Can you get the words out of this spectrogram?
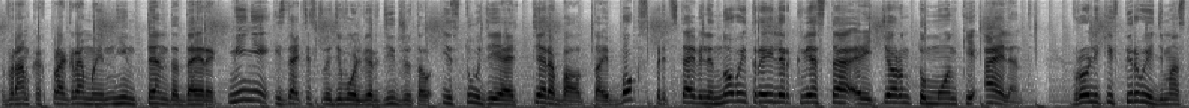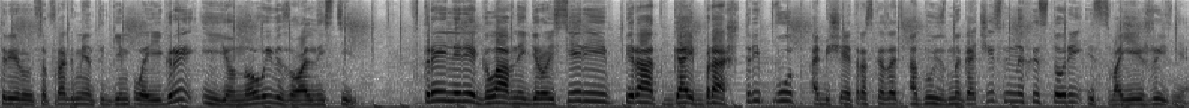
в рамках программы Nintendo Direct Mini издательство Devolver Digital и студия Terrible Toy Box представили новый трейлер квеста Return to Monkey Island — в ролике впервые демонстрируются фрагменты геймплея игры и ее новый визуальный стиль. В трейлере главный герой серии, пират Гай Браш Трипвуд, обещает рассказать одну из многочисленных историй из своей жизни,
